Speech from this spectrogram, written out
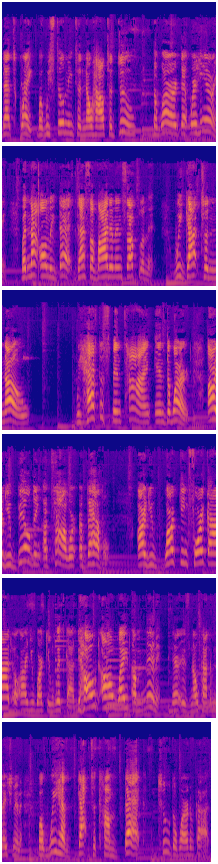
That's great. But we still need to know how to do the word that we're hearing. But not only that, that's a vitamin supplement. We got to know we have to spend time in the word. Are you building a tower of Babel? Are you working for God or are you working with God? Hold on, wait a minute. There is no condemnation in it. But we have got to come back to the word of God.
